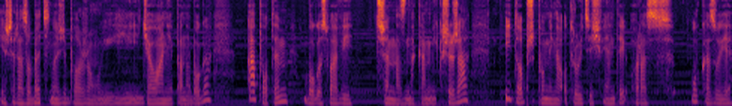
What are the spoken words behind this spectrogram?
jeszcze raz obecność Bożą i działanie Pana Boga, a potem błogosławi trzema znakami krzyża i to przypomina o Trójcy Świętej oraz ukazuje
